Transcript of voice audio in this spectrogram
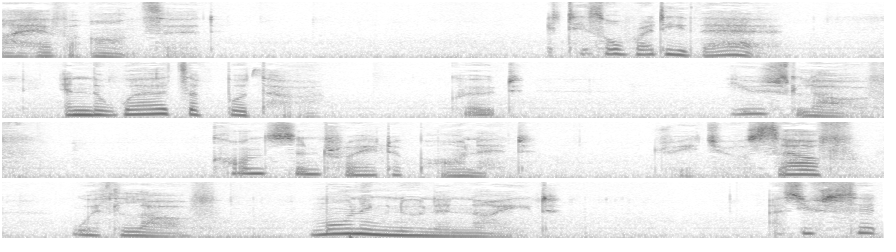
I have answered. It is already there. In the words of Buddha, quote, use love, concentrate upon it, treat yourself with love, morning, noon, and night. As you sit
